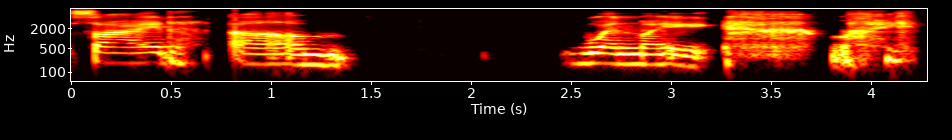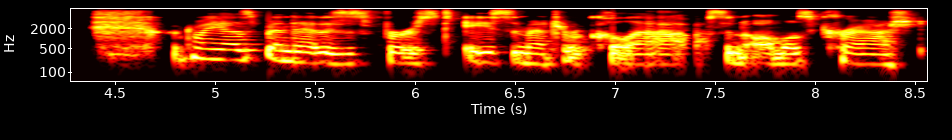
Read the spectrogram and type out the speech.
side. Um, when my my my husband had his first asymmetrical collapse and almost crashed,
